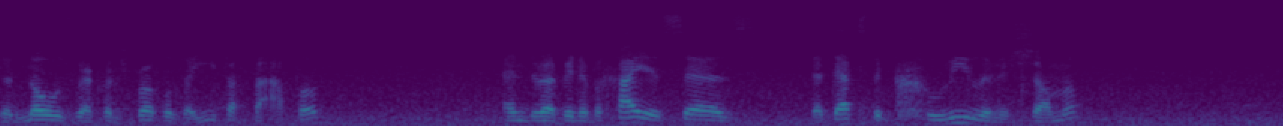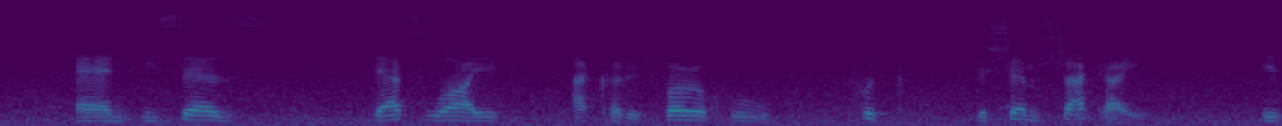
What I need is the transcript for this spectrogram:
the nose where Kodesh Baruch Hu is Ba'apo. And the Rabbi Bechaya says that that's the Klila Neshama. And he says that's why HaKadosh Baruch Hu put the Shem Shakai is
